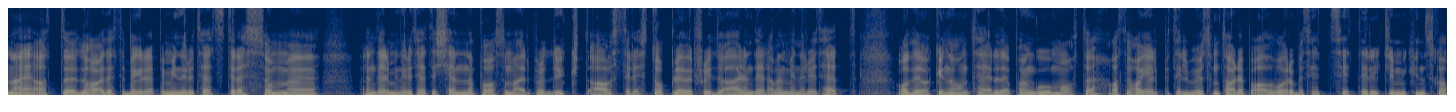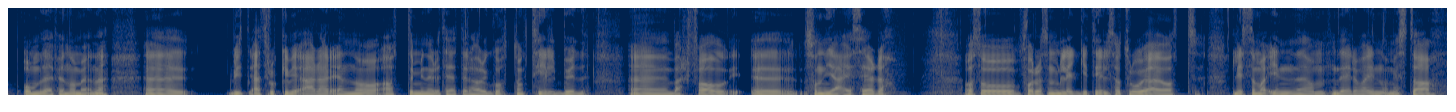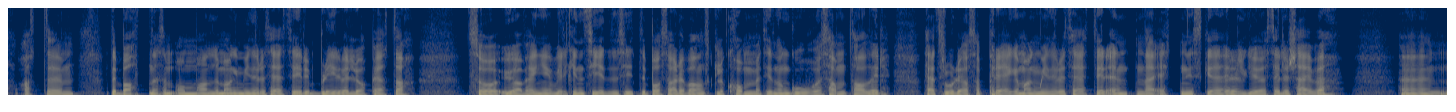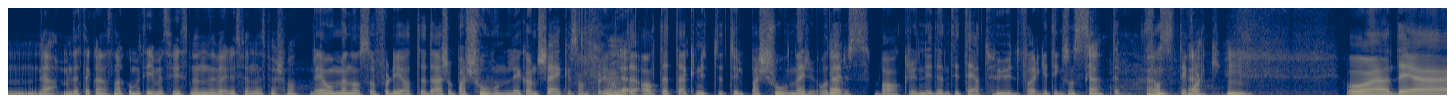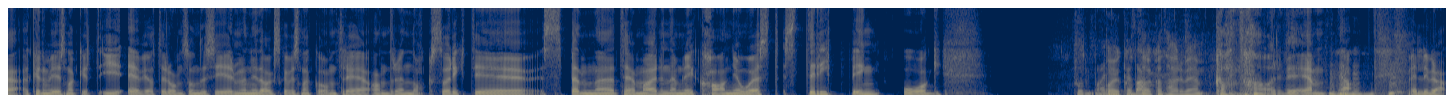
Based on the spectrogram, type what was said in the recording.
Nei, at eh, du har dette begrepet minoritetsstress som en del minoriteter kjenner på, som er et produkt av stress du opplever fordi du er en del av en minoritet. Og det å kunne håndtere det på en god måte, at du har hjelpetilbud som tar det på alvor og besitter rikelig med kunnskap om det fenomenet. Jeg tror ikke vi er der ennå at minoriteter har et godt nok tilbud. I hvert fall sånn jeg ser det. Og så For å legge til, så tror jeg jo at litt som var inne om, dere var innom i stad, at um, debattene som omhandler mange minoriteter, blir veldig oppheta. Så uavhengig av hvilken side du sitter på, så er det vanskelig å komme til noen gode samtaler. Jeg tror det også preger mange minoriteter, enten det er etniske, religiøse eller skeive. Um, ja, men Dette kan jeg snakke om i timevis, men veldig spennende spørsmål. Jo, Men også fordi at det er så personlig, kanskje. ikke sant? Fordi at ja. alt dette er knyttet til personer og ja. deres bakgrunn, identitet, hudfarge. Ting som sitter ja. fast i folk. Mm. Og eh, det kunne vi snakket i evigheter om, som du sier, men i dag skal vi snakke om tre andre nokså riktig spennende temaer, nemlig Kanye West, stripping og Boikott av Qatar-VM. Qatar-VM, ja. Veldig bra.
